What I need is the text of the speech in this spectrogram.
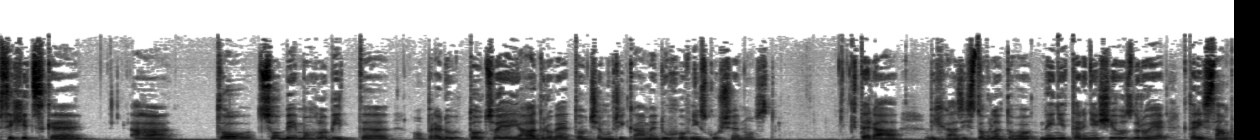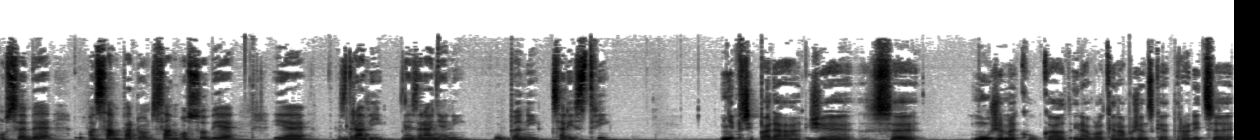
psychické a to, co by mohlo být eh, opravdu to, co je jádrové, to, čemu říkáme duchovní zkušenost která vychází z tohle toho nejniternějšího zdroje, který sám o sebe, a sám, pardon, sám o sobě je zdravý, nezraněný, úplný, celistvý. Mně připadá, že se můžeme koukat i na velké náboženské tradice,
